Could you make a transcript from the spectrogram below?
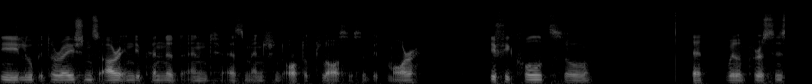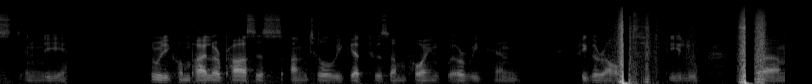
the loop iterations are independent and as mentioned auto clause is a bit more difficult so that will persist in the through the compiler process until we get to some point where we can figure out the loop um,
